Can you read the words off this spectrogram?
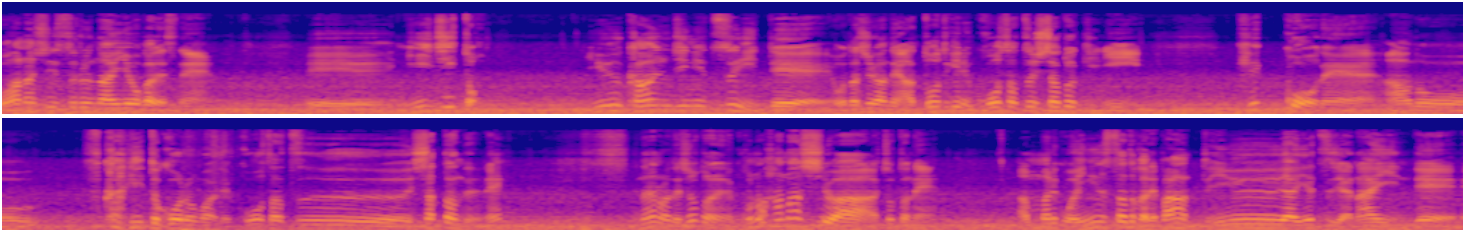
お話しする内容がですね、えー虹という漢字について、私がね、圧倒的に考察したときに、結構ね、あのー深いところまで考察しちゃったんだよね。なのでちょっとね、この話はちょっとね、あんまりこうインスタとかでバーンっていうやつじゃないんで、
